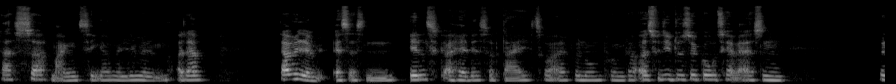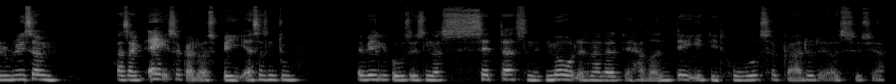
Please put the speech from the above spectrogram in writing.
der er så mange ting at vælge imellem, og der, der vil jeg altså sådan elske at have det som dig, tror jeg, på nogle punkter. Også fordi du er så god til at være sådan, når du ligesom har sagt A, så gør du også B. Altså sådan, du er virkelig god til sådan at sætte dig sådan et mål, eller når det har været en D i dit hoved, så gør du det også, synes jeg.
